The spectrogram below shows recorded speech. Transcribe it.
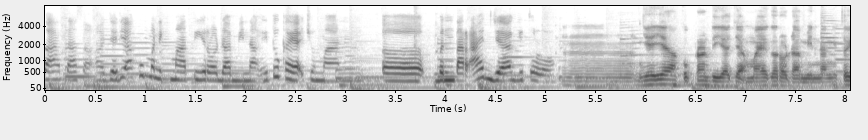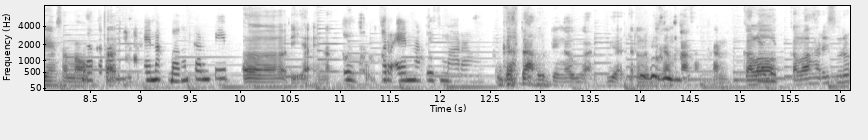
atas. Ah, Jadi aku menikmati roda Minang itu kayak cuman eh, bentar aja gitu loh. Hmm, iya iya aku pernah diajak Maya ke Roda Minang itu yang sama Ya, Okta. Enak banget kan Pip? Eh iya enak. Ih, terenak di Semarang. Gak tahu deh aku nggak nggak terlalu bisa merasakan. Kalau Ya, kalau Haris bro,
